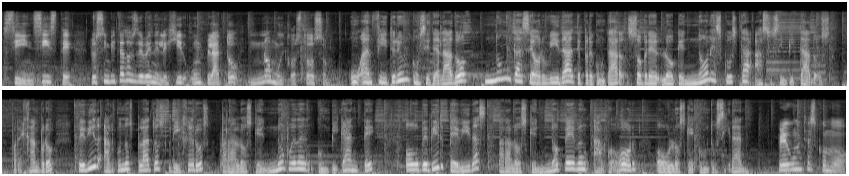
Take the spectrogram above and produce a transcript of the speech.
Si insiste, los invitados deben elegir un plato no muy costoso. Un anfitrión considerado nunca se olvida de preguntar sobre lo que no les gusta a sus invitados. Por ejemplo, pedir algunos platos ligeros para los que no pueden con picante o pedir bebidas para los que no beben alcohol o los que conducirán. Preguntas como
